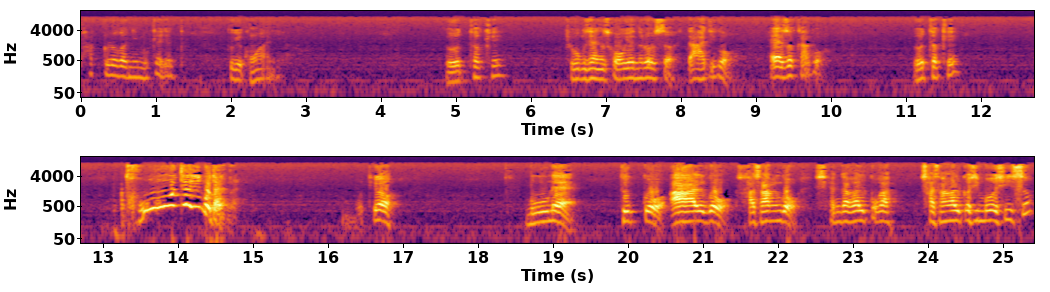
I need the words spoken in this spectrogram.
밥그러거니 묶여졌다. 그게 공안이야. 어떻게 중생 소견으로서 따지고 해석하고 어떻게 도저히 못하는 거야. 못해요. 문에 듣고 알고 사상고 생각할 거가 사상할 것이 무엇이 있어?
